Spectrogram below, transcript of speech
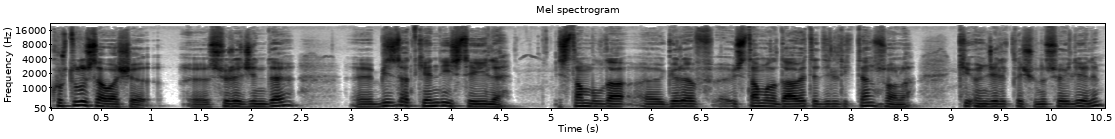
Kurtuluş Savaşı e, sürecinde e, bizzat kendi isteğiyle İstanbul'da e, görev İstanbul'a davet edildikten sonra ki öncelikle şunu söyleyelim.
